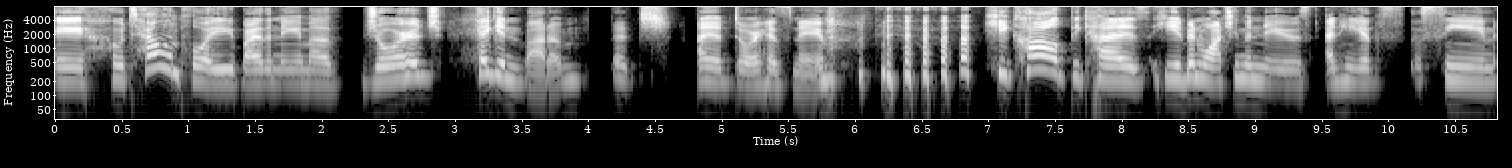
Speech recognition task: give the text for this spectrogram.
a hotel employee by the name of George Higginbottom, which I adore his name. he called because he had been watching the news and he had seen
